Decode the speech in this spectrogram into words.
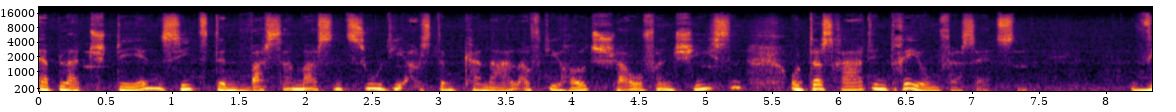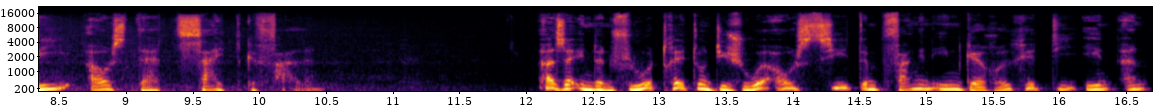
Er bleibt stehen, sieht den Wassermassen zu, die aus dem Kanal auf die Holzschaufeln schießen und das Rad in Drehung versetzen. Wie aus der Zeit gefallen. Als er in den Flur tritt und die Schuhe auszieht, empfangen ihn Gerüche, die ihn an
